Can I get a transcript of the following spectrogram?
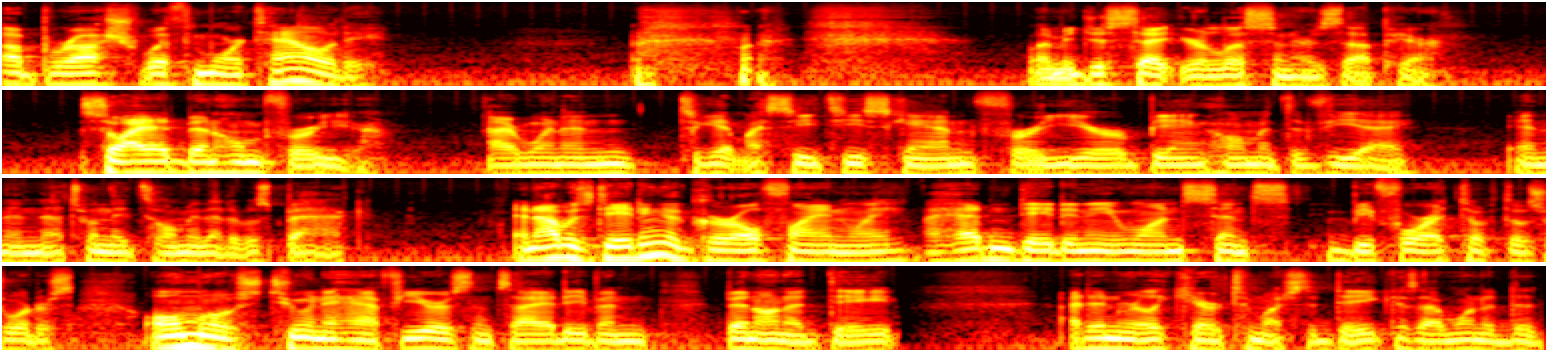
a brush with mortality. Let me just set your listeners up here. So I had been home for a year. I went in to get my CT scan for a year being home at the VA, and then that's when they told me that it was back. And I was dating a girl finally. I hadn't dated anyone since before I took those orders. Almost two and a half years since I had even been on a date. I didn't really care too much to date because I wanted to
